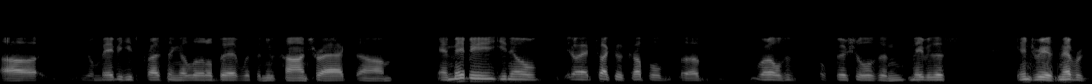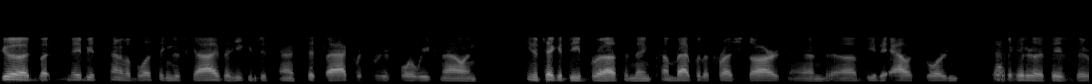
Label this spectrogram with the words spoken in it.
Uh, you know, maybe he's pressing a little bit with the new contract, um, and maybe you know, you know, I talked to a couple uh, Royals officials, and maybe this injury is never good, but maybe it's kind of a blessing in disguise that he can just kind of sit back for three or four weeks now and you know, take a deep breath and then come back with a fresh start and uh, be the Alex Gordon type of hitter that they they're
